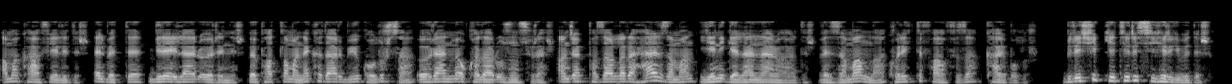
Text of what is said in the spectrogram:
ama kafiyelidir. Elbette bireyler öğrenir ve patlama ne kadar büyük olursa öğrenme o kadar uzun sürer. Ancak pazarlara her zaman yeni gelenler vardır ve zamanla kolektif hafıza kaybolur. Bileşik getiri sihir gibidir.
